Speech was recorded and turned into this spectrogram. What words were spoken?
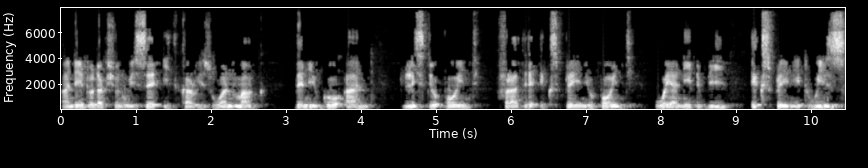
and the introduction we say it carries one mark. Then you go and list your point flatly explain your point. Where need be explain it with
